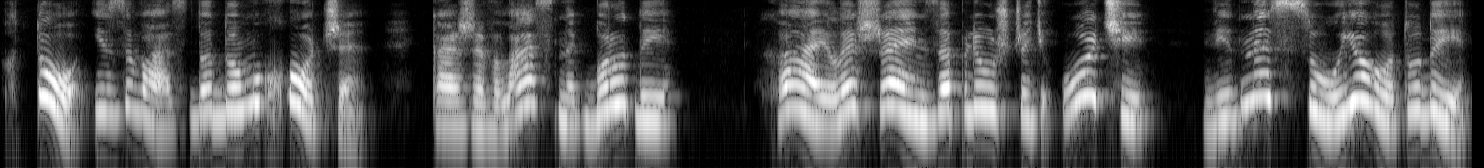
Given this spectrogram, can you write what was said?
Хто із вас додому хоче? каже власник бороди. Хай лишень заплющить очі, віднесу його туди.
